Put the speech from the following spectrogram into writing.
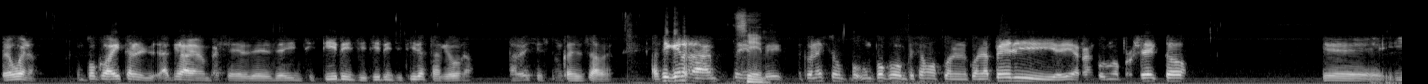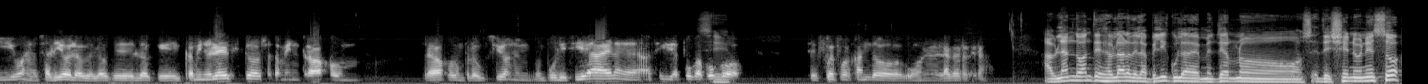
Pero bueno, un poco ahí está la clave, me parece, de, de insistir, insistir, insistir hasta que, bueno, a veces nunca se sabe. Así que nada, Sí. eh, con eso un, po- un poco empezamos con, con la peli y ahí arrancó un nuevo proyecto. Eh, y bueno, salió lo, lo que lo que Camino al Éxito. Yo también trabajo en, trabajo en producción, en, en publicidad. eh, así de poco a Sí. poco se fue forjando bueno, la carrera. Hablando antes de hablar de la película, de meternos de lleno en eso,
